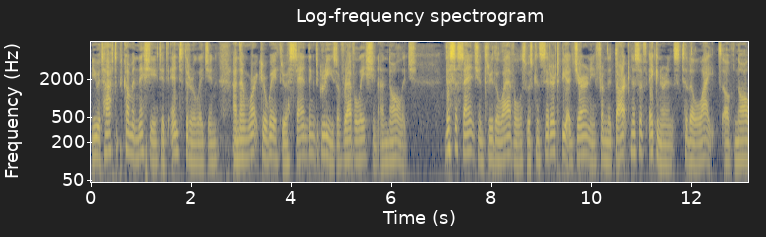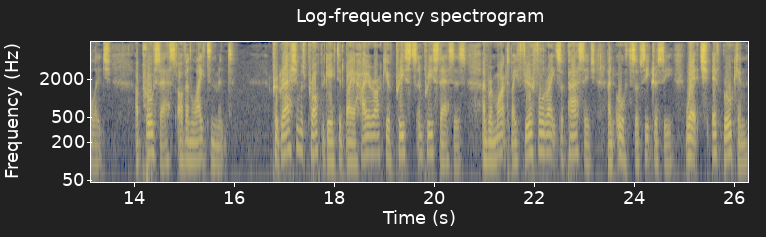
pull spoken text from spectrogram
You would have to become initiated into the religion and then work your way through ascending degrees of revelation and knowledge. This ascension through the levels was considered to be a journey from the darkness of ignorance to the light of knowledge, a process of enlightenment. Progression was propagated by a hierarchy of priests and priestesses, and were marked by fearful rites of passage and oaths of secrecy, which, if broken,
